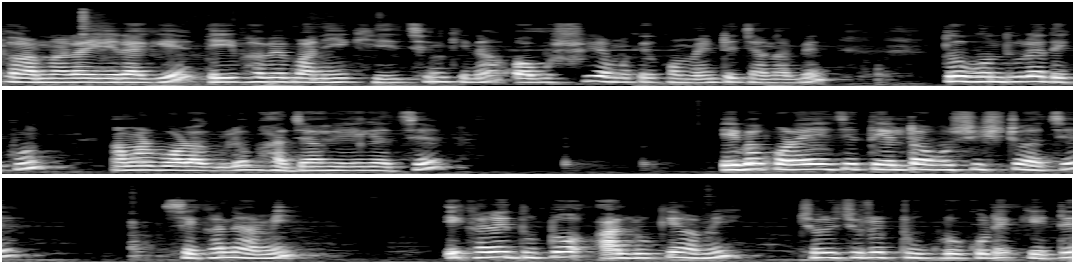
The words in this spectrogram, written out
তো আপনারা এর আগে এইভাবে বানিয়ে খেয়েছেন কিনা অবশ্যই আমাকে কমেন্টে জানাবেন। তো বন্ধুরা দেখুন আমার বড়াগুলো ভাজা হয়ে গেছে। এবার কড়াইয়ে যে তেলটা অবশিষ্ট আছে, সেখানে আমি, এখানে দুটো আলুকে আমি ছোটো ছোটো টুকরো করে কেটে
